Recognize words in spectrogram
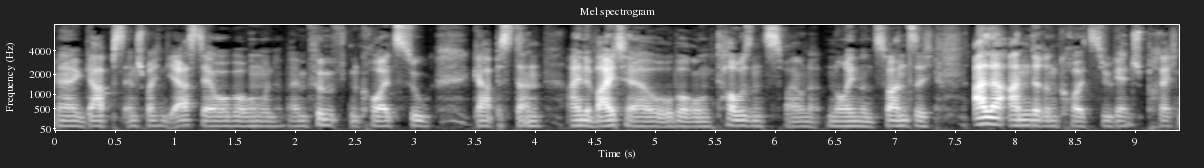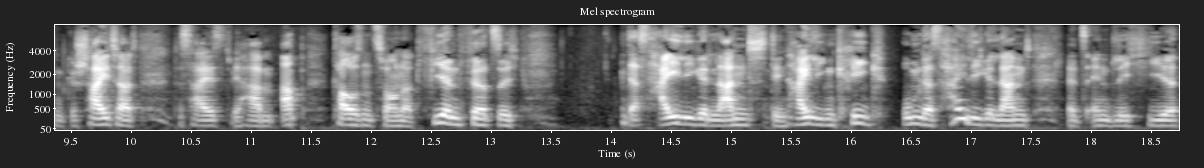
äh, gab es entsprechend die erste Eroberung und beim fünften Kreuzzug gab es dann eine weitere Eroberung, 1229. Alle anderen Kreuzzüge entsprechend gescheitert. Das heißt, wir haben ab 1244 das heilige Land, den heiligen Krieg um das heilige Land letztendlich hier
